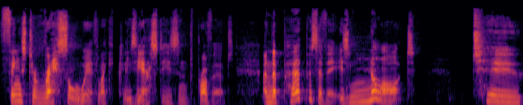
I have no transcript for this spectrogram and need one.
things to wrestle with, like Ecclesiastes and Proverbs. And the purpose of it is not to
